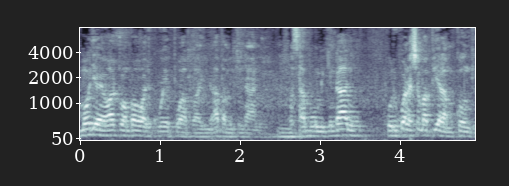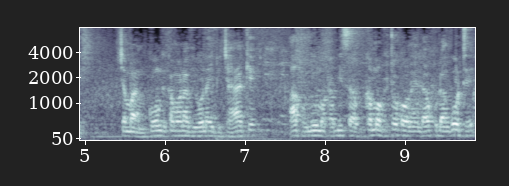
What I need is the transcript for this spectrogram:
moja ya watu ambao walikuwepo hapa hapa Mikindani, mm. kwa sababu Mikindani kulikuwa na shamba pia la mkonge, shamba la mkonge kama unavyoona hii picha yake hapo nyuma kabisa. Kama ukitoka unaenda huko Dangote,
